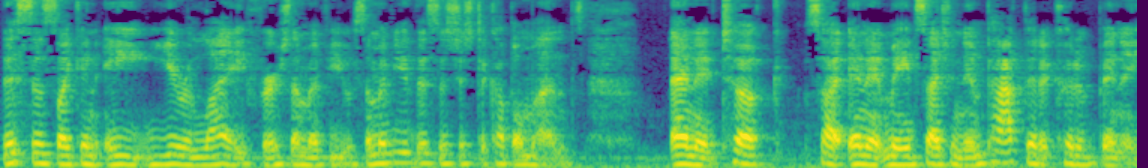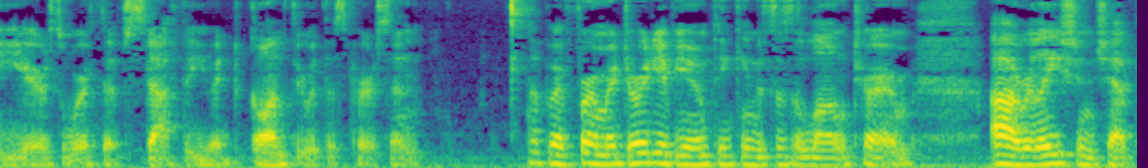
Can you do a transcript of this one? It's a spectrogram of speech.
this is like an eight year life for some of you. Some of you this is just a couple months and it took so and it made such an impact that it could have been a year's worth of stuff that you had gone through with this person but for a majority of you, I'm thinking this is a long-term uh, relationship.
